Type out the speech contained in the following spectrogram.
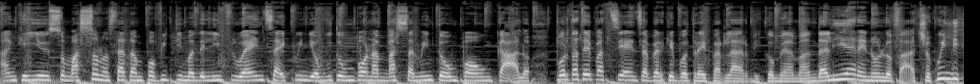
anche io insomma sono stata un po' vittima dell'influenza e quindi ho avuto un po' un abbassamento, un po' un calo. Portate pazienza perché potrei parlarvi come Amanda Lear e non lo faccio, quindi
